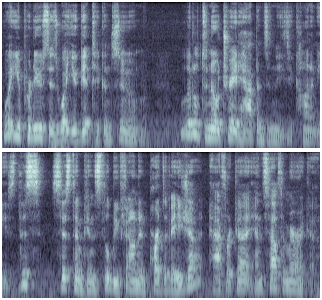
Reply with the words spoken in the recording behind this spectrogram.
what you produce is what you get to consume. Little to no trade happens in these economies. This system can still be found in parts of Asia, Africa, and South America.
